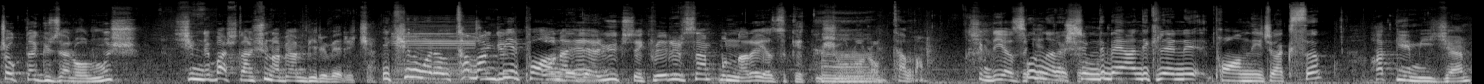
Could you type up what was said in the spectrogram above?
Çok da güzel olmuş. Şimdi baştan şuna ben biri vereceğim. İki numaralı tabak Çünkü bir puan ona dedi. eğer yüksek verirsem bunlara yazık etmiş olurum. Tamam. Şimdi yazık Bunlara etmiş şimdi olurum. beğendiklerini puanlayacaksın. Hak yemeyeceğim.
